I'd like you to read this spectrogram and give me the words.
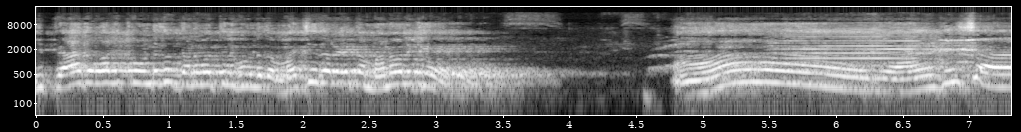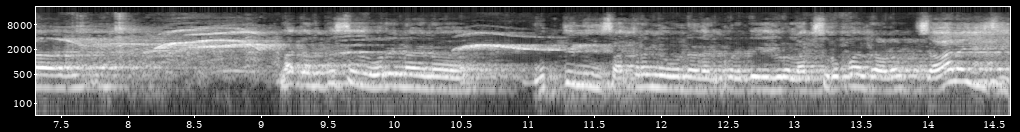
ఈ పేదవాళ్ళకి ఉండదు ధనవంతులకు ఉండదు. మధ్య తరగతి మనోళ్ళకే. ఆ, యూ సార్. నాకు అనిపిస్తుంది ఎవరే నాయన నీ సక్రంగా ఉండదు అనుకుంటే ఇందులో లక్ష రూపాయలు రావడం చాలా ఈజీ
